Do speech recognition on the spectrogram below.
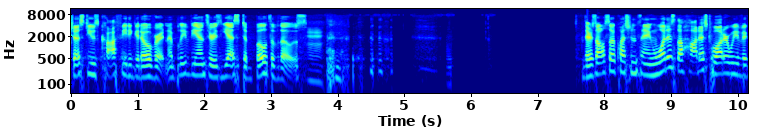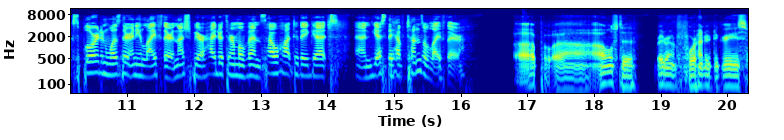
just use coffee to get over it? And I believe the answer is yes to both of those. There's also a question saying, what is the hottest water we've explored, and was there any life there? And that should be our hydrothermal vents. How hot do they get? And yes, they have tons of life there. up uh, almost to right around 400 degrees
